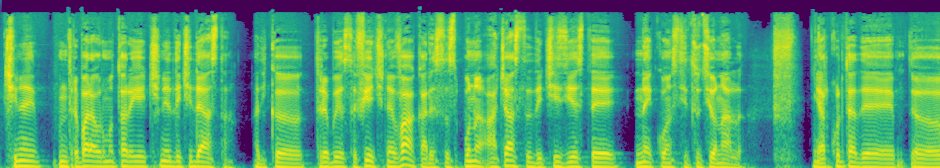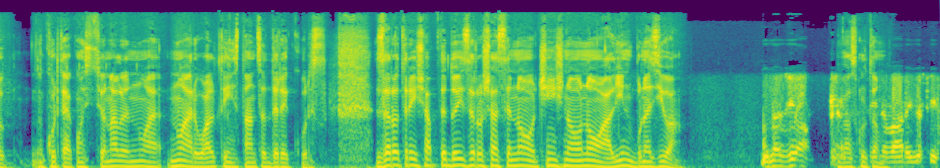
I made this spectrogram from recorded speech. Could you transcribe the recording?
Cine, întrebarea următoare e cine decide asta? Adică trebuie să fie cineva care să spună această decizie este neconstituțională. Iar Curtea, de, uh, Curtea Constituțională nu, a, nu are o altă instanță de recurs. 0372069599 Alin, bună ziua! Bună ziua! Vă ascultăm. Bine v-am regăsit.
